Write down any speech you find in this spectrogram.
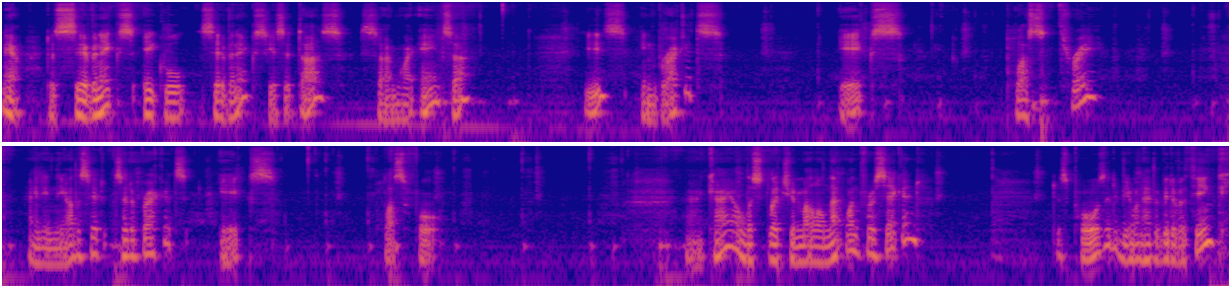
Now, does 7x equal 7x? Yes, it does. So my answer is, in brackets, x plus 3, and in the other set, set of brackets, x plus 4. Okay, I'll just let you mull on that one for a second. Just pause it if you want to have a bit of a think.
